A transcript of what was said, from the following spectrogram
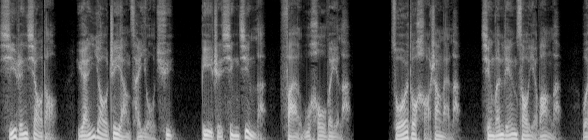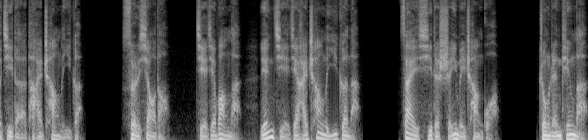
袭人笑道：“原要这样才有趣，必至兴尽了，反无后味了。昨儿都好上来了，请问连嫂也忘了？我记得他还唱了一个。”四儿笑道：“姐姐忘了，连姐姐还唱了一个呢。在席的谁没唱过？”众人听了，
